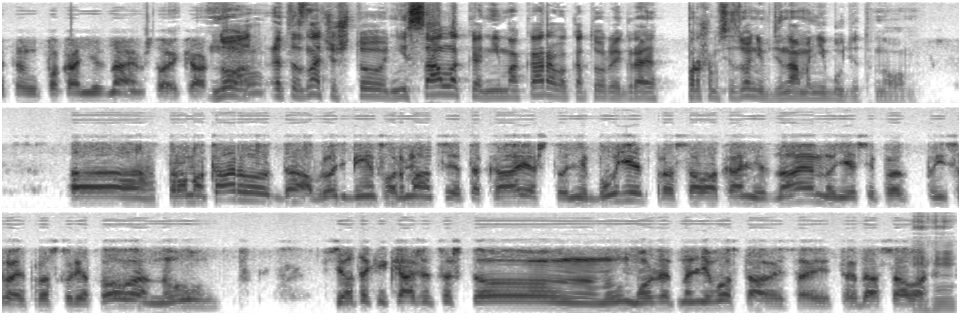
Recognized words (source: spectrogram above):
это пока не знаем, что и как. Но, Но... это значит, что ни Салака, ни Макарова, которые играли в прошлом сезоне, в «Динамо» не будет в новом? Uh, про Макару, да, вроде бы информация такая, что не будет. Про Салака не знаю, но если прописывает про Скурякова, ну, все-таки кажется, что, ну, может на него ставиться. И тогда Салак uh-huh.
